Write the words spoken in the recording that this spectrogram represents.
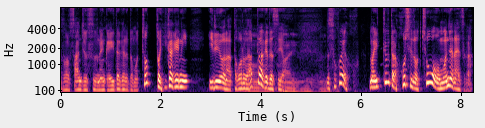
その三十数年間いたけれどもちょっと日陰にいるようなところがあったわけですよ、はい。でそこへまあ言ってみたら保守の超大物じゃないですか、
